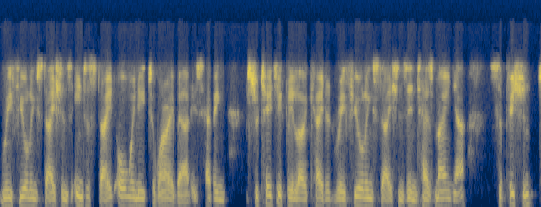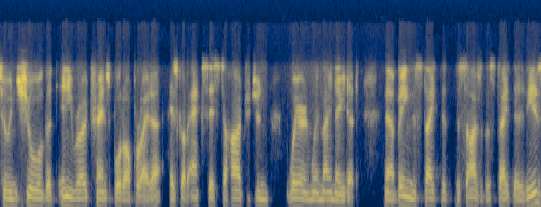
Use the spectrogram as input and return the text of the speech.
refueling stations interstate. All we need to worry about is having strategically located refueling stations in Tasmania sufficient to ensure that any road transport operator has got access to hydrogen where and when they need it. Now, being the state that the size of the state that it is,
